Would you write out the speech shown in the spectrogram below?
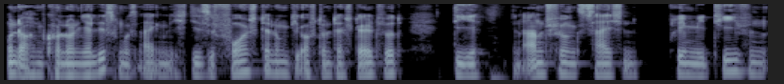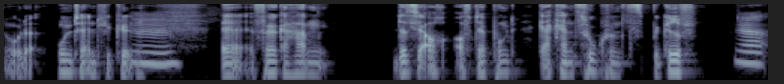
und auch im Kolonialismus eigentlich, diese Vorstellung, die oft unterstellt wird, die in Anführungszeichen primitiven oder unterentwickelten Mhm. äh, Völker haben, das ist ja auch oft der Punkt, gar keinen Zukunftsbegriff. Ja.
